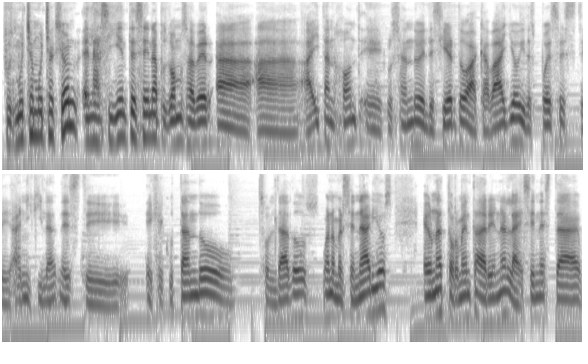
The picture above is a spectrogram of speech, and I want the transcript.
pues mucha, mucha acción. En la siguiente escena, pues vamos a ver a, a, Ethan Hunt eh, cruzando el desierto a caballo y después este, aniquilando, este, ejecutando soldados, bueno, mercenarios en una tormenta de arena. La escena está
